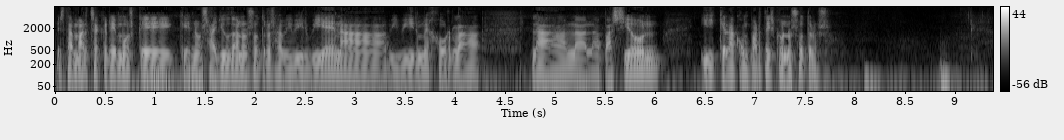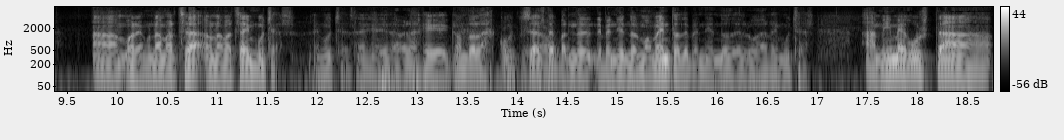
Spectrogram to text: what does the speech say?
esta marcha creemos que, que, nos ayuda a nosotros a vivir bien, a vivir mejor la, la, la pasión y que la compartáis con nosotros. Ah, bueno, una marcha, una marcha hay muchas, hay muchas. La verdad es que cuando las escuchas, dependiendo del momento, dependiendo del lugar, hay muchas. A mí me gusta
